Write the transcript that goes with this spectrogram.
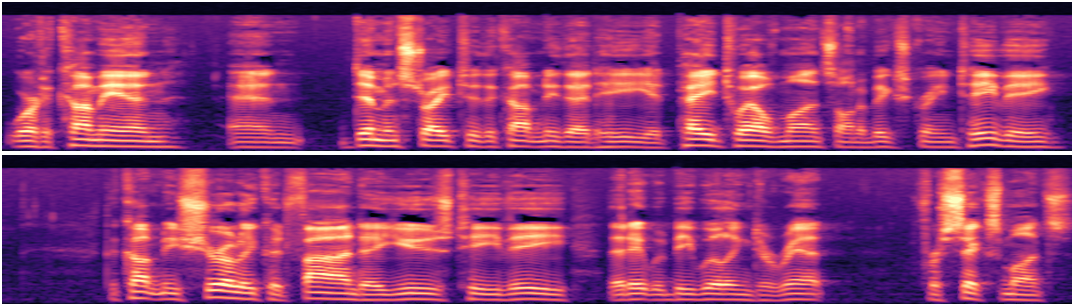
were to come in and demonstrate to the company that he had paid 12 months on a big screen TV, the company surely could find a used TV that it would be willing to rent for six months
